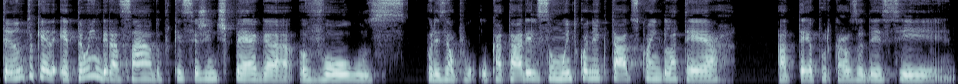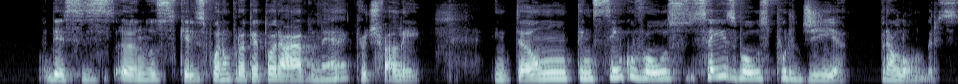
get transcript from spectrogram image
Tanto que é, é, tão engraçado, porque se a gente pega voos, por exemplo, o Qatar, eles são muito conectados com a Inglaterra, até por causa desse, desses anos que eles foram protetorados, né, que eu te falei. Então, tem cinco voos, seis voos por dia para Londres.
